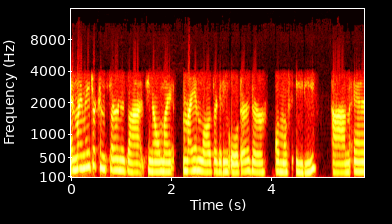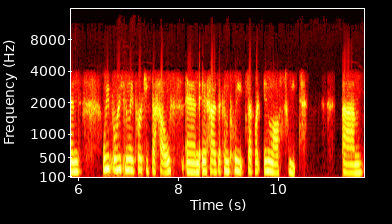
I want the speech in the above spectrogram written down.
And my major concern is that you know my my in-laws are getting older. They're almost 80, um, and we've recently purchased a house, and it has a complete separate in-law suite. Um,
